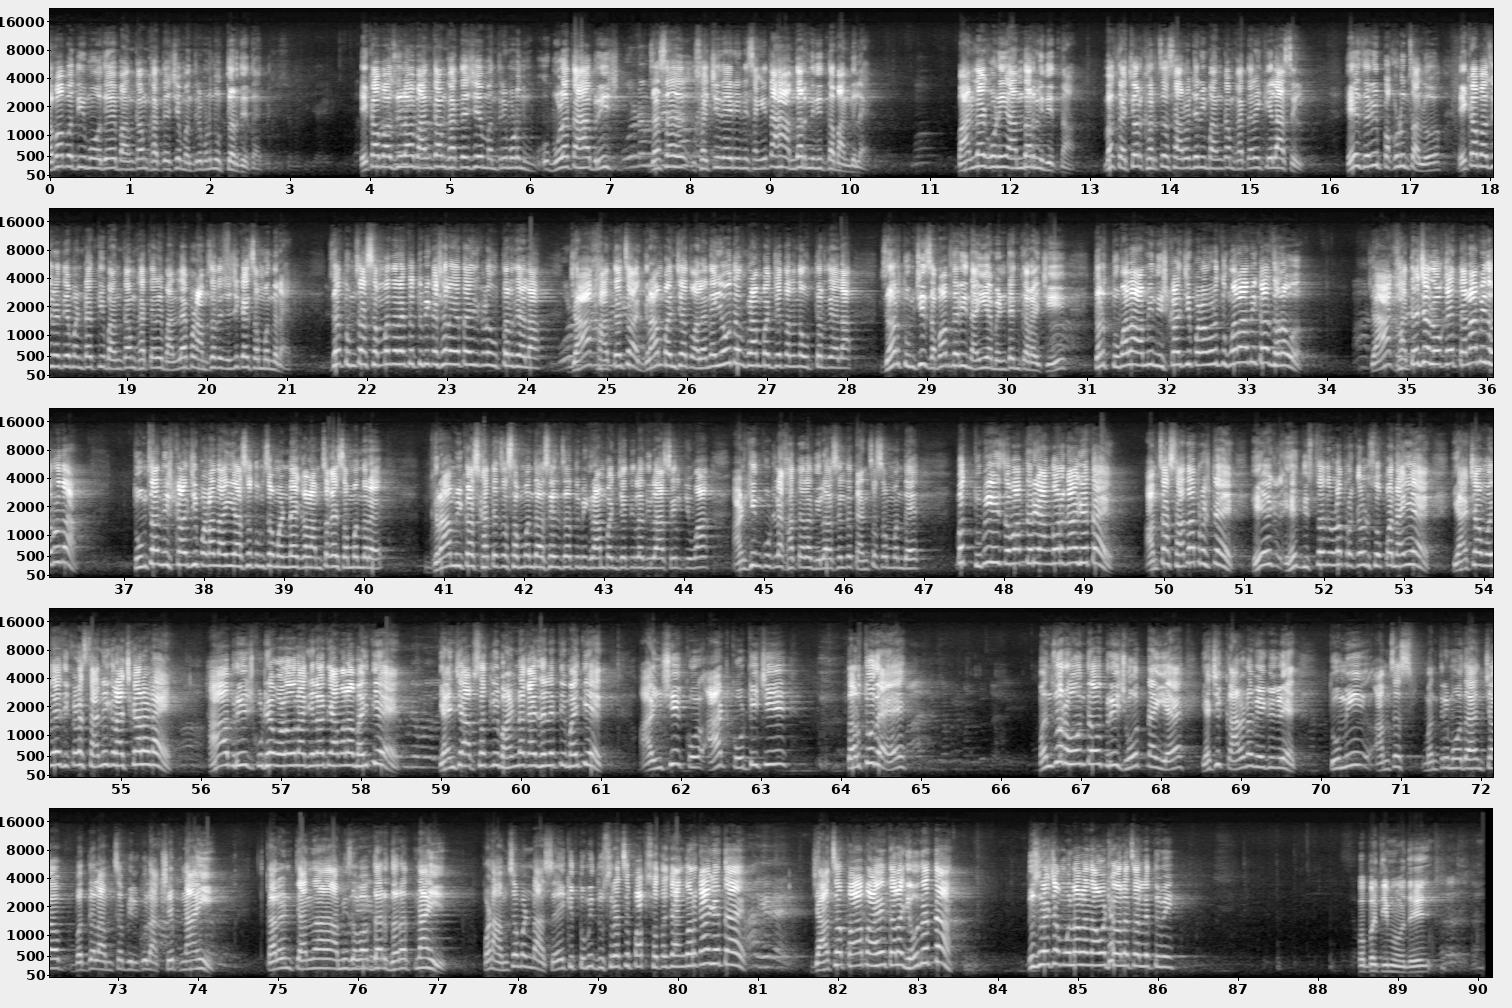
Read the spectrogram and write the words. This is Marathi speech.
सभापती महोदय बांधकाम खात्याचे मंत्री म्हणून उत्तर देत आहेत. एका बाजूला बांधकाम खात्याचे मंत्री म्हणून मुळात हा ब्रिज जसं सचिन ऐरीने सांगितलं हा आमदार निधीतनं बांधलेला आहे. बांधलाय कोणी? आमदार निधीतनं. मग त्याच्यावर खर्च सार्वजनिक बांधकाम खात्याने केला असेल हे जरी पकडून चाललो एका बाजूने ते म्हणतात की बांधकाम खात्याने बांधलाय पण आमचा त्याच्याशी काही संबंध नाही. जर तुमचा संबंध नाही तर तुम्ही कशाला येता इकडे उत्तर द्यायला? ज्या खात्याचा ग्रामपंचायतवाल्यांना येऊ द्या ग्रामपंचायतवाल्यांना उत्तर द्यायला. जर तुमची जबाबदारी नाही आहे मेंटेन करायची तर तुम्हाला आम्ही निष्काळजीपणावर तुम्हाला आम्ही का धरावं? ज्या खात्याचे लोक आहेत त्यांना आम्ही धरू ना. तुमचा निष्काळजीपणा नाही असं तुमचं म्हणणं आहे कारण आमचा काही संबंध नाही. ग्राम विकास खात्याचा संबंध असेल जर तुम्ही ग्रामपंचायतीला दिला असेल किंवा आणखीन कुठल्या खात्याला दिला असेल तर त्यांचा संबंध आहे. मग तुम्ही ही जबाबदारी अंगावर का घेताय? आमचा साधा प्रश्न आहे. हे हे दिसतं तेवढं प्रकरण सोपं नाही आहे याच्यामध्ये तिकडं स्थानिक राजकारण आहे. हा ब्रिज कुठे वळवला गेला ते आम्हाला माहिती आहे. यांची आपसातली भांडणं काय झाली ती माहिती आहेत. ऐंशी को आठ कोटीची तरतूद आहे. मंजूर होऊन तो ब्रिज होत नाही आहे याची कारणं वेगवेगळी आहेत. तुम्ही आमचं मंत्री महोदयांच्या बद्दल आमचा बिलकुल आक्षेप नाही. कारण त्यांना आम्ही जबाबदार धरत नाही. पण आमचं म्हणणं असं आहे की तुम्ही दुसऱ्याचं पाप स्वतःच्या अंगावर काय घेताय? ज्याचं पाप आहे त्याला घेऊ देत ना. दुसऱ्याच्या मुलाला नावं ठेवायला चालले तुम्ही? सभापती महोदय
